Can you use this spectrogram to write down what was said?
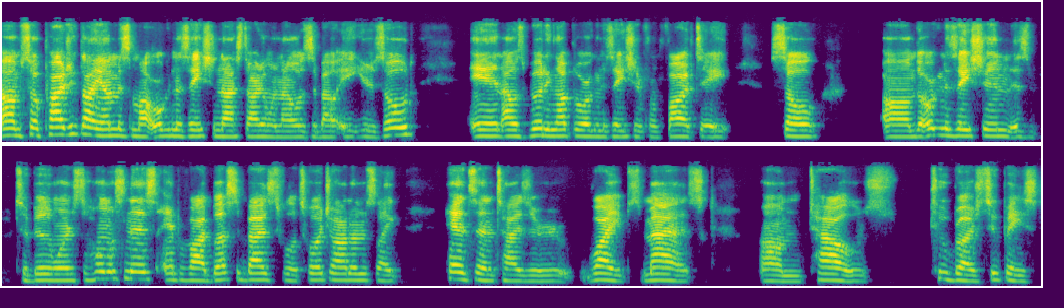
Um, so Project I Am is my organization I started when I was about eight years old, and I was building up the organization from five to eight. So, um, the organization is to build awareness to homelessness and provide blessed bags full of toiletry items like hand sanitizer, wipes, masks, um, towels, toothbrush, toothpaste,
